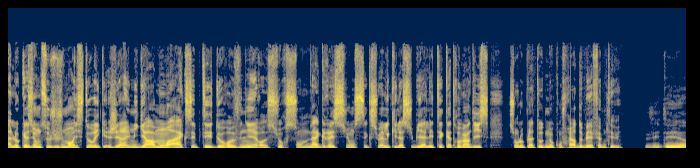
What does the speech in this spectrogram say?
À l'occasion de ce jugement historique, Jérémy Garamond a accepté de revenir sur son agression sexuelle qu'il a subie à l'été 90 sur le plateau de nos confrères de BFM TV. J'ai été euh,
